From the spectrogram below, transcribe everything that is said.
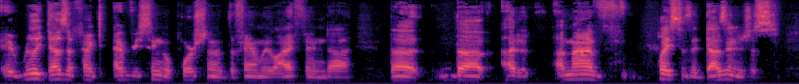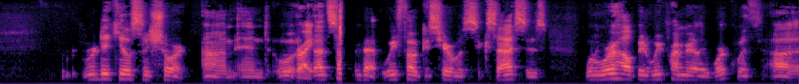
it really does affect every single portion of the family life, and uh, the the uh, amount of places it doesn't is just ridiculously short. Um, and Right. that's something that we focus here with success is when we're helping. We primarily work with uh,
